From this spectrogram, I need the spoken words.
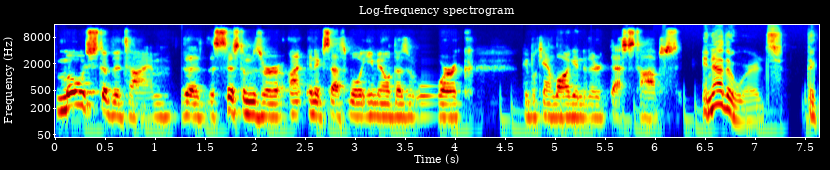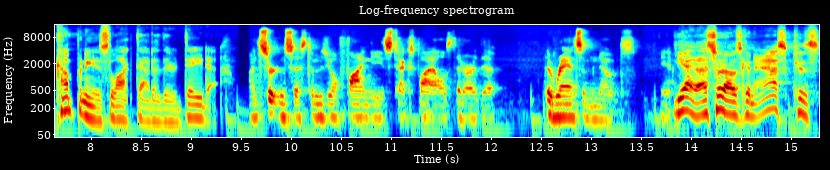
Most of the time, the, the systems are inaccessible, email doesn't work People can't log into their desktops. In other words, the company is locked out of their data. On certain systems, you'll find these text files that are the, the ransom notes. Yeah. yeah, that's what I was going to ask because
